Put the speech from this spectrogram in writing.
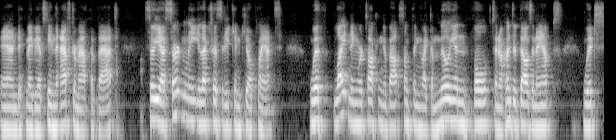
and maybe have seen the aftermath of that. So yeah, certainly electricity can kill plants. With lightning, we're talking about something like a million volts and 100,000 amps, which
